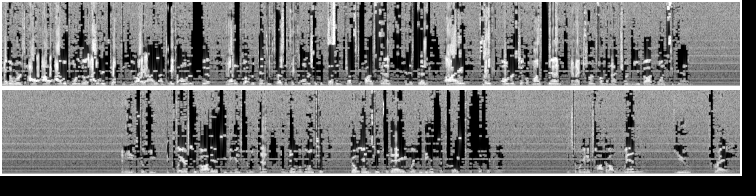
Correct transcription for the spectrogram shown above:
In other words, I, I, I was one of those, I rejected you. I, I, I take ownership, and that is what repentance does. It takes ownership. It doesn't justify sin, and it says, I take ownership of my sin, and I turn from it, and I turn to you, God, once again. And he, so he declares who God is, he begins to repent, and then we're going to go into today where he begins to pray specifically. And so we're going to talk about when you pray.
